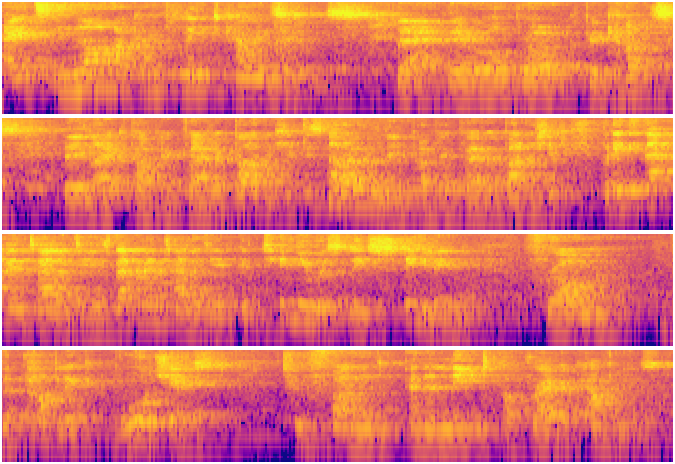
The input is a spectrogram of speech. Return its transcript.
It's not a complete coincidence that they're all broke because they like public-private partnership. It's not only public-private partnership, but it's that mentality. It's that mentality of continuously stealing from the public war chest to fund an elite of private companies.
